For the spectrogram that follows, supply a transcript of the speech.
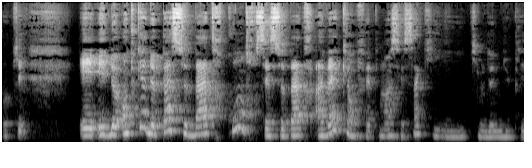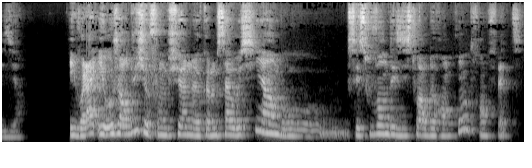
ok. Et, et de, en tout cas, de pas se battre contre, c'est se battre avec. En fait, moi, c'est ça qui, qui me donne du plaisir et voilà. Et aujourd'hui, je fonctionne comme ça aussi. Hein. Bon, c'est souvent des histoires de rencontres en fait.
